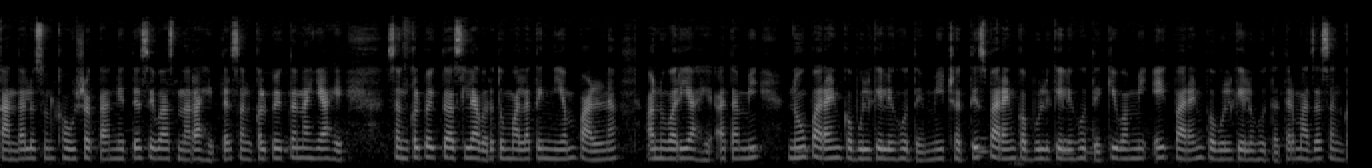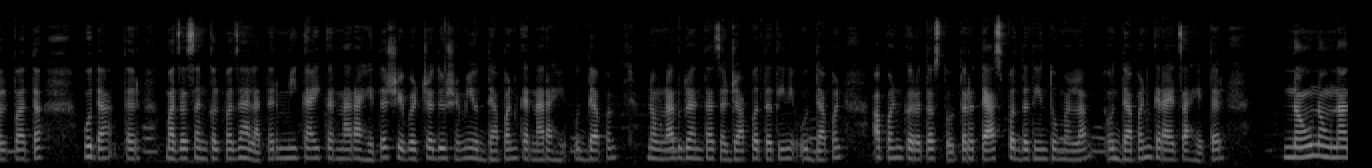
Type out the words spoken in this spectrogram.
कांदा लसूण खाऊ शकता नित्यसेवा असणार आहे तर संकल्पयुक्त नाही आहे. संकल्पयुक्त असल्यावर तुम्हाला ते नियम पाळणं अनिवार्य आहे. आता मी नऊ पारायण कबूल केले होते. मी छत्तीस पारायण कबूल केले होते किंवा मी एक पारायण कबूल केलं होतं तर माझं माझा संकल्प आता होता तर माझा संकल्प झाला. तर मी काय करणार आहे? तर शेवटच्या दिवशी मी उद्यापन करणार आहे. उद्यापन नवनाथ ग्रंथाचं ज्या पद्धतीने उद्यापन आपण करत असतो तर त्याच पद्धतीने तुम्हाला उद्यापन करायचं आहे. तर नऊ नवनाथ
